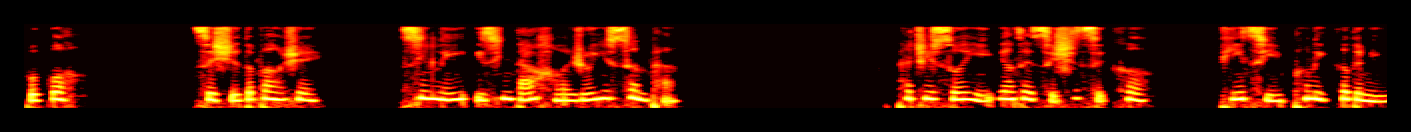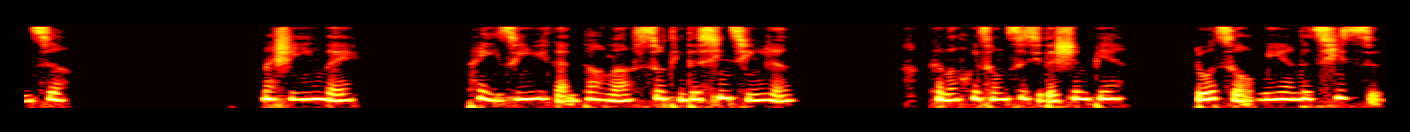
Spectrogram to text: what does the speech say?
不过，此时的鲍瑞心里已经打好了如意算盘。他之所以要在此时此刻提起彭里克的名字，那是因为他已经预感到了苏婷的新情人可能会从自己的身边夺走迷人的妻子。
